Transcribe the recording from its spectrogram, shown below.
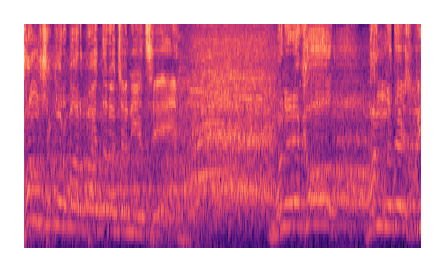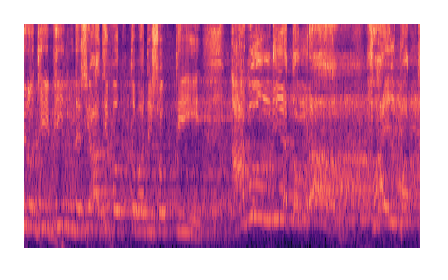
ধ্বংস করবার পায় তারা চালিয়েছে। মনে রেখো, বাংলাদেশ বিরোধী ভিন দেশি আধিপত্যবাদী শক্তি, আগুন দিয়ে তোমরা ফাইলপত্র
